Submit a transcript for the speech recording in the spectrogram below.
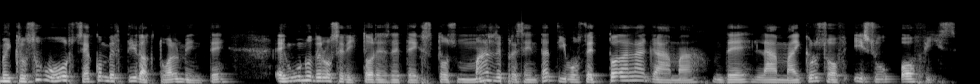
Microsoft Word se ha convertido actualmente en uno de los editores de textos más representativos de toda la gama de la Microsoft y su Office.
